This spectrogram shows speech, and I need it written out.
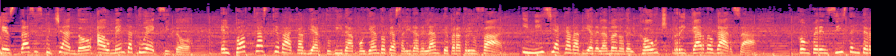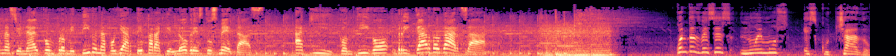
Estás escuchando Aumenta tu éxito, el podcast que va a cambiar tu vida apoyándote a salir adelante para triunfar. Inicia cada día de la mano del coach Ricardo Garza, conferencista internacional comprometido en apoyarte para que logres tus metas. Aquí contigo, Ricardo Garza. ¿Cuántas veces no hemos escuchado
